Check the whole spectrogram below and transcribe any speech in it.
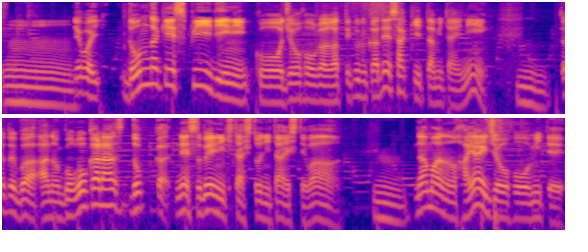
うーん。やっぱりどんだけスピーディーにこう情報が上がってくるかでさっき言ったみたいにうん。例えばあの午後からどっかね滑りに来た人に対してはうん。生の早い情報を見て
